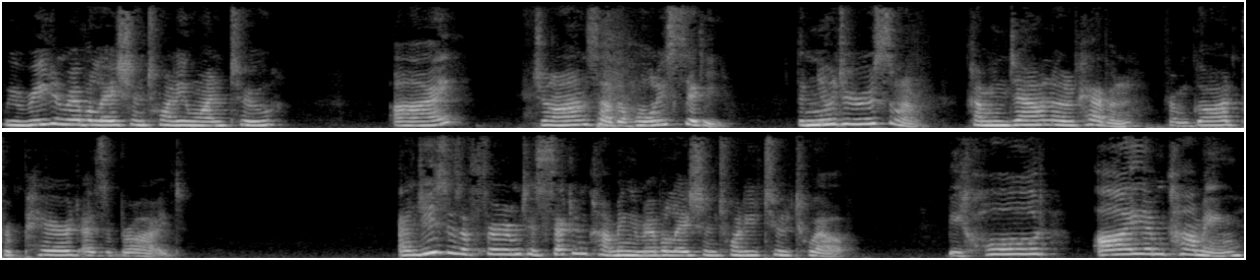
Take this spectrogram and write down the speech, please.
We read in Revelation 21:2, I, John, saw the holy city, the new Jerusalem, coming down out of heaven from God prepared as a bride. And Jesus affirmed his second coming in Revelation 22, 12. Behold, I am coming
